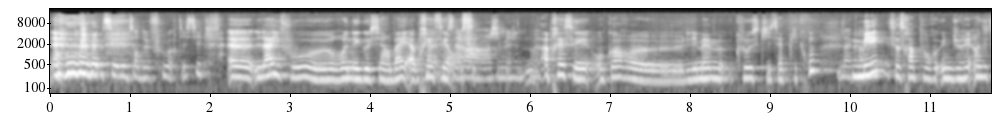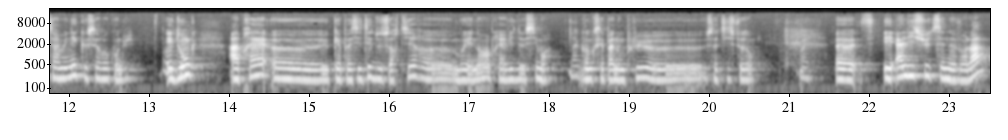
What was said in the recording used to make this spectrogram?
c'est une sorte de flou artistique. Euh, là, il faut euh, renégocier un bail. Après, Ouais, c'est hein, j'imagine. Ouais. après c'est encore euh, les mêmes clauses qui s'appliqueront, mais ce sera pour une durée indéterminée que c'est reconduit. Et donc, Après, capacité de sortir moyennant un préavis de 6 mois. Donc c'est pas non plus satisfaisant. Oui. Et à l'issue de ces 9 ans-là,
